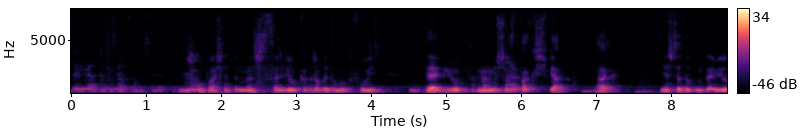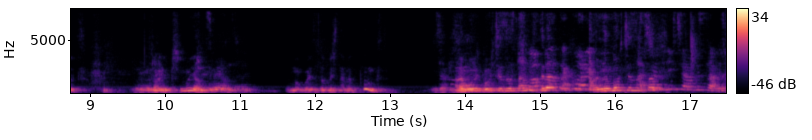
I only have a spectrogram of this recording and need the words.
delikatny udział, to myślę, że to. No właśnie ten mecz z Serbią kadrowy to był Twój debiut na Mistrzostwach Świata, tak? Jeszcze to był debiut w roli przyjmującej. Przyjmujący. Mogłeś zdobyć nawet punkt. Ale mógł, mógł Cię zostawić tyle... tak. Ale mógł Cię Aż zostawić... się nie chciałam wystawić,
